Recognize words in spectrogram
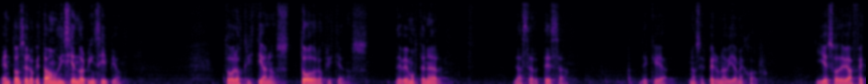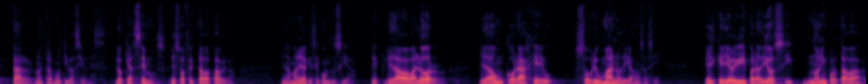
Entonces lo que estábamos diciendo al principio, todos los cristianos, todos los cristianos, debemos tener la certeza de que nos espera una vida mejor. Y eso debe afectar nuestras motivaciones, lo que hacemos. Eso afectaba a Pablo en la manera que se conducía. Le, le daba valor, le daba un coraje sobrehumano, digamos así. Él quería vivir para Dios y no le importaba,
